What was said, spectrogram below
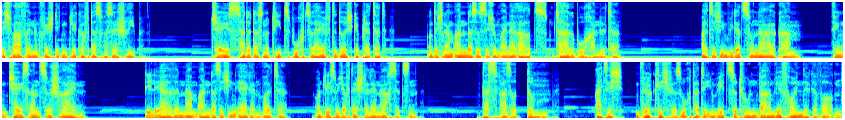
Ich warf einen flüchtigen Blick auf das, was er schrieb. Chase hatte das Notizbuch zur Hälfte durchgeblättert, und ich nahm an, dass es sich um eine Art Tagebuch handelte. Als ich ihm wieder zu nahe kam, fing Chase an zu schreien. Die Lehrerin nahm an, dass ich ihn ärgern wollte und ließ mich auf der Stelle nachsitzen. Das war so dumm. Als ich wirklich versucht hatte, ihm weh zu tun, waren wir Freunde geworden.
